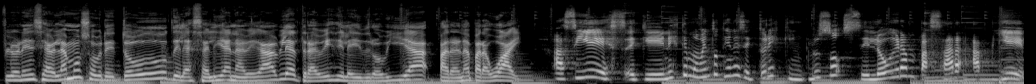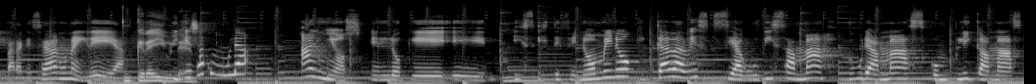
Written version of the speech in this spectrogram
Florencia, hablamos sobre todo de la salida navegable a través de la hidrovía Paraná-Paraguay. Así es, eh, que en este momento tiene sectores que incluso se logran pasar a pie, para que se hagan una idea. Increíble. Y que ya acumula años en lo que eh, es este fenómeno que cada vez se agudiza más, dura más, complica más.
